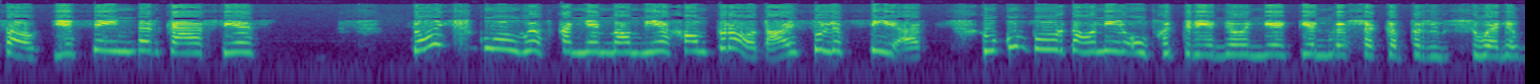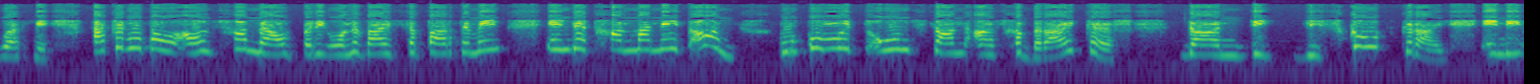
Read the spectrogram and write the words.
saak, Desember, Kersfees, Daai skoolhoof kan jy maar mee gaan praat. Hy voel seer. Hoekom word daar nie opgetree nou nie teenoor sulke persone ook nie? Ek het dit al aangemeld by die onderwysdepartement en dit gaan maar net aan. Hoekom moet ons dan as gebruikers dan die die skuld kry en die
